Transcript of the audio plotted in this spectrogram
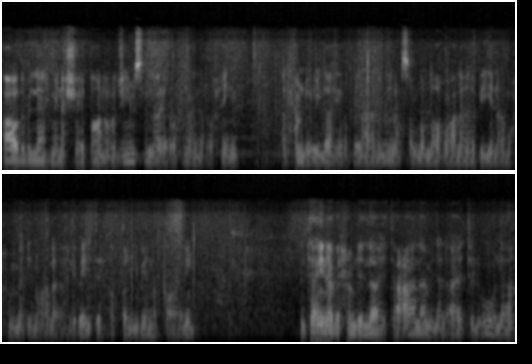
أعوذ بالله من الشيطان الرجيم. بسم الله الرحمن الرحيم. الحمد لله رب العالمين وصلى الله على نبينا محمد وعلى أهل بيته الطيبين الطاهرين. انتهينا بحمد الله تعالى من الآية الأولى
